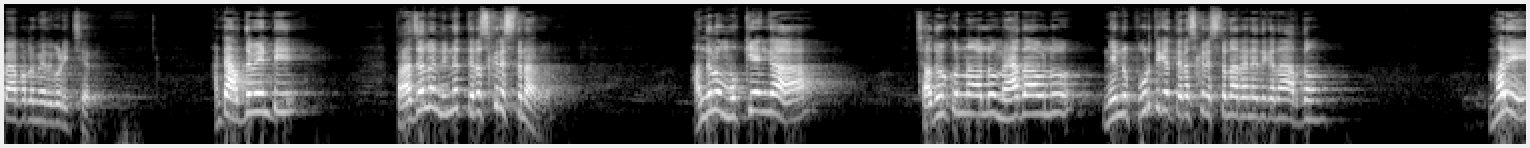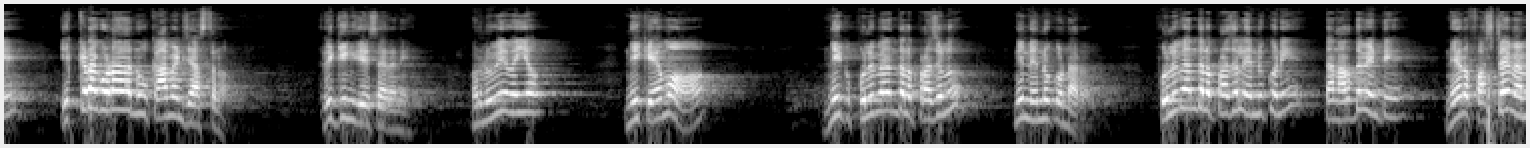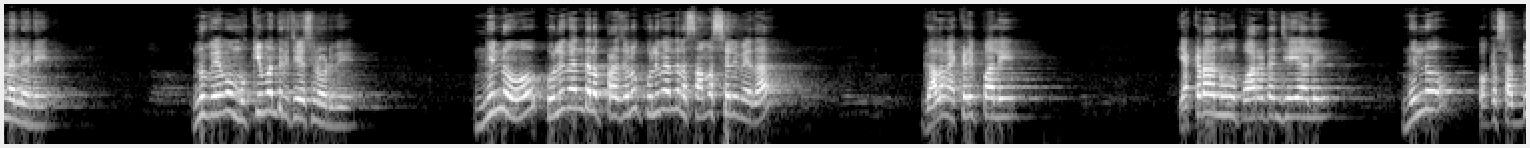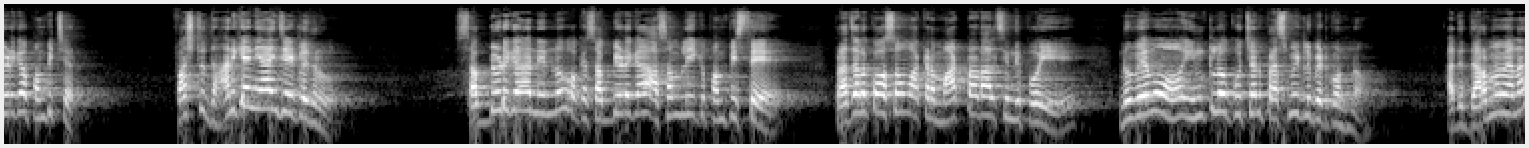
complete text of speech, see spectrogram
పేపర్ల మీద కూడా ఇచ్చారు. అంటే అర్థం ఏంటి? ప్రజలు నిన్ను తిరస్కరిస్తున్నారు. అందులో ముఖ్యంగా చదువుకున్న వాళ్ళు మేధావులు నిన్ను పూర్తిగా తిరస్కరిస్తున్నారు అనేది కదా అర్థం. మరి ఇక్కడ కూడా నువ్వు కామెంట్ చేస్తున్నావు. రిగ్గింగ్ చేశారని. మరి నువ్వేమయ్యావు? నీకేమో నీకు పులివెందల ప్రజలు నిన్ను ఎన్నుకున్నారు. పులివెందల ప్రజలు ఎన్నుకొని దాని అర్థం ఏంటి? నేను ఫస్ట్ టైం ఎమ్మెల్యేని నువ్వేమో ముఖ్యమంత్రి చేసినోడివి. నిన్ను పులివెందల ప్రజలు పులివెందల సమస్యల మీద గలం ఎక్కడిప్పాలి? ఎక్కడ నువ్వు పోరాటం చేయాలి? నిన్ను ఒక సభ్యుడిగా పంపించారు. ఫస్ట్ దానికే న్యాయం చేయట్లేదు నువ్వు. సభ్యుడిగా నిన్ను ఒక సభ్యుడిగా అసెంబ్లీకి పంపిస్తే ప్రజల కోసం అక్కడ మాట్లాడాల్సింది పోయి నువ్వేమో ఇంట్లో కూర్చొని ప్రెస్ మీట్లు పెట్టుకుంటున్నావు. అది ధర్మమేనా?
